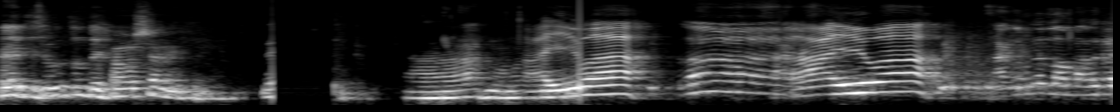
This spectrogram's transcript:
এই তো শুধু দে সমস্যা নেই। আইওয়া আইওয়া। ছাগলের লম্বা করে।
